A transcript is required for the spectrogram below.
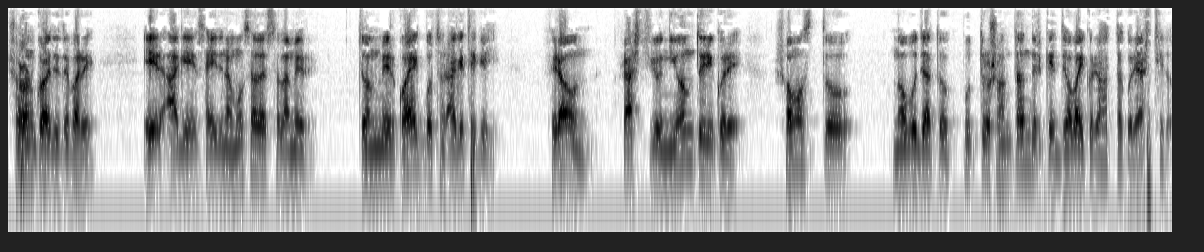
স্মরণ করা যেতে পারে, এর আগে সাইদিনা মুসা আলাহিসাল্লামের জন্মের কয়েক বছর আগে থেকেই ফেরাউন রাষ্ট্রীয় নিয়ম তৈরি করে সমস্ত নবজাতক পুত্র সন্তানদেরকে জবাই করে হত্যা করে আসছিল।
